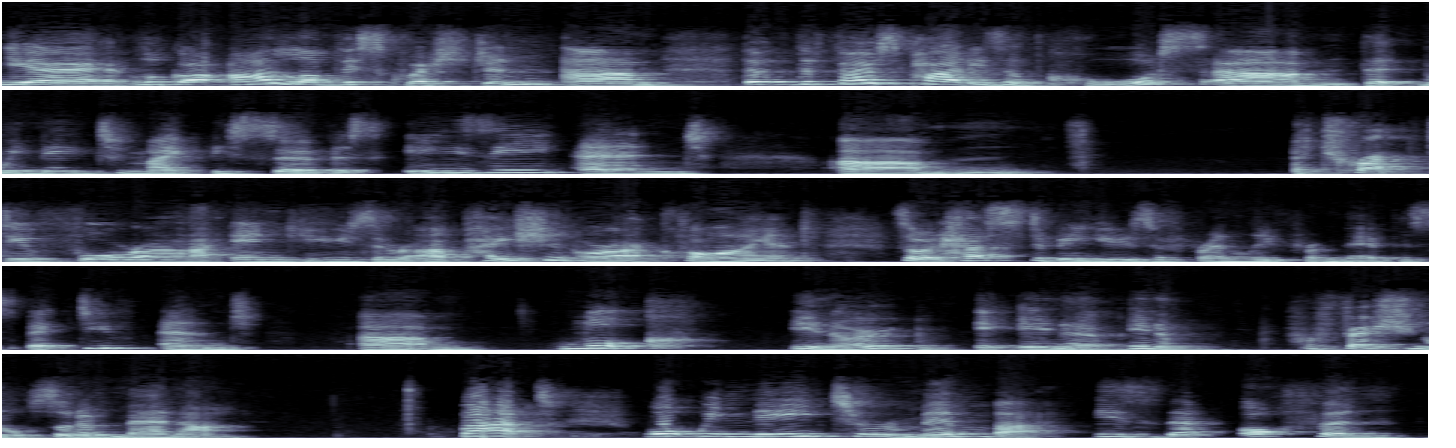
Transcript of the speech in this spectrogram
Yeah, look, I, love this question. Um, the, the first part is, of course, um, that we need to make this service easy and um, attractive for our end user, our patient, or our client. So it has to be user friendly from their perspective and um, look, you know, in a in a professional sort of manner. But what we need to remember is that often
